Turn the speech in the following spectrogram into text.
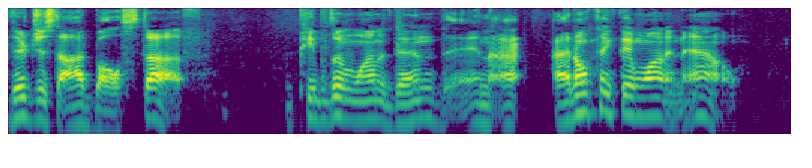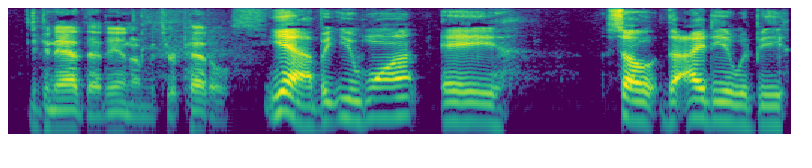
They're just oddball stuff. People didn't want it then, and I, I don't think they want it now. You can add that in with your pedals. Yeah, but you want a. So the idea would be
